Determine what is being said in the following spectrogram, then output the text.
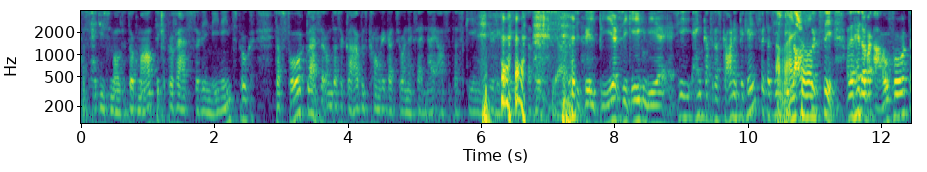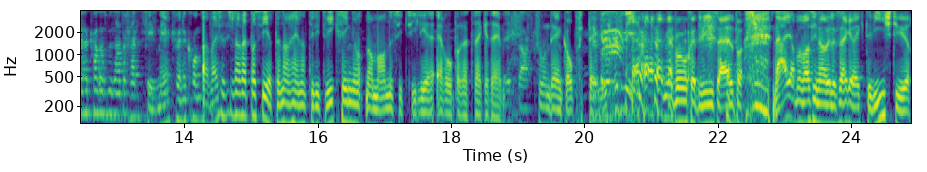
also hat uns mal der Dogmatikprofessor in, in Innsbruck das vorgelesen und also Glaubenskongregation hat gesagt, nein, also das ging natürlich nicht. Also, ja. also ich will Bier, sie irgendwie, sie haben glaube das gar nicht begriffen, das ist wie Wasser gewesen. Und das hat aber auch Vorteil gehabt, dass man es einfach viel mehr können konsumieren. weißt du, was ist nachher passiert? Dann haben natürlich die Wikinger und Normannen Sizilien erobert wegen dem. Exakt. gefunden haben, Kopf Wir brauchen Wein. Wir brauchen Wein selber. Nein, aber was ich noch will sagen wegen der Weinsteuer,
